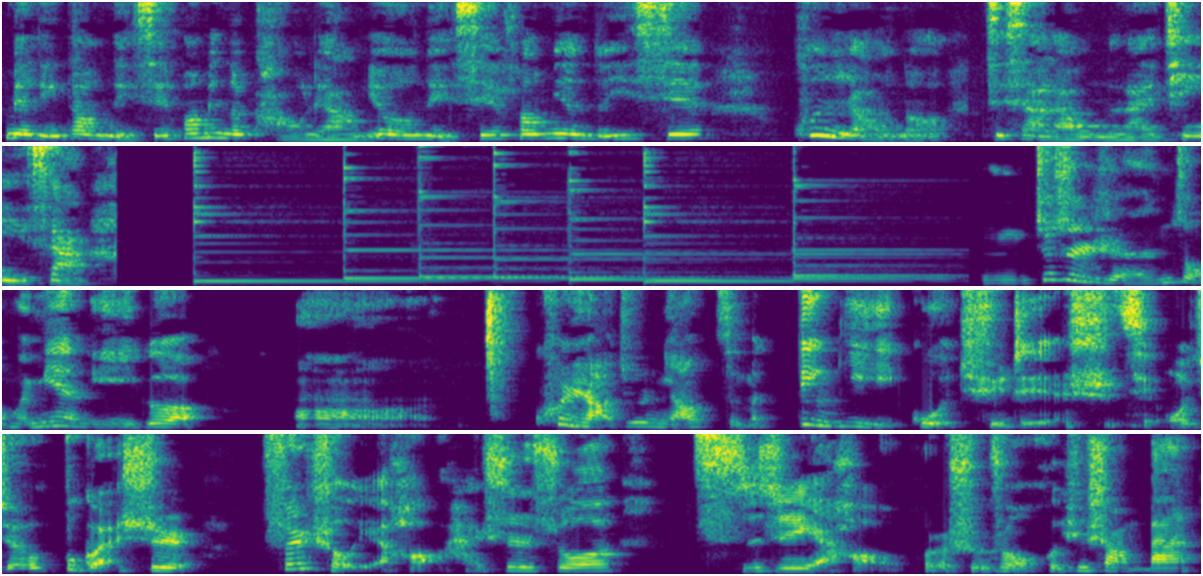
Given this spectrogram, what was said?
面临到哪些方面的考量，又有哪些方面的一些困扰呢？接下来我们来听一下。嗯，就是人总会面临一个呃困扰，就是你要怎么定义过去这件事情。我觉得不管是分手也好，还是说。辞职也好，或者是说回去上班，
